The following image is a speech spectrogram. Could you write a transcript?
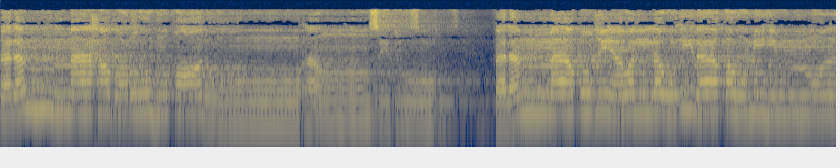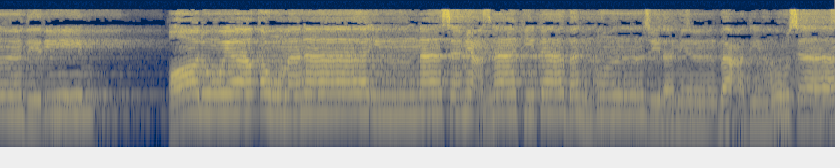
فلما حضروه قالوا أنصتوا. فلما قضي ولوا إلى قومهم منذرين. قالوا يا قومنا إنا سمعنا كتابا أنزل من بعد موسى.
